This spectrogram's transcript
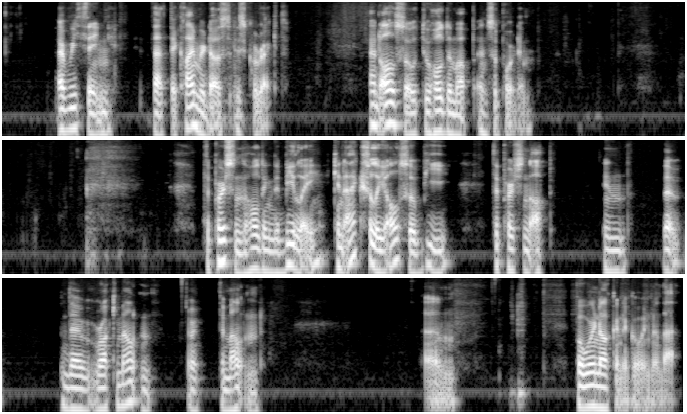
everything that the climber does is correct, and also to hold him up and support him. The person holding the belay can actually also be the person up in the the Rocky Mountain or the mountain. Um, but we're not going to go into that.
